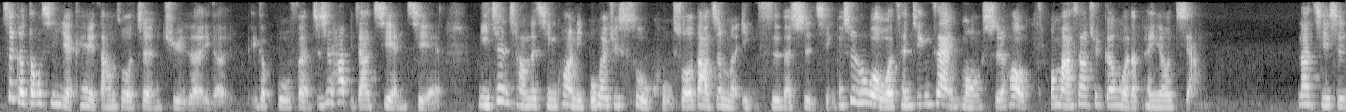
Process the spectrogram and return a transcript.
这个东西也可以当做证据的一个一个部分，只是它比较间接。你正常的情况，你不会去诉苦，说到这么隐私的事情。可是如果我曾经在某时候，我马上去跟我的朋友讲，那其实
